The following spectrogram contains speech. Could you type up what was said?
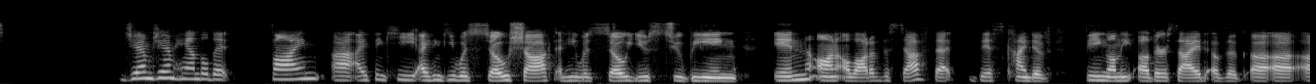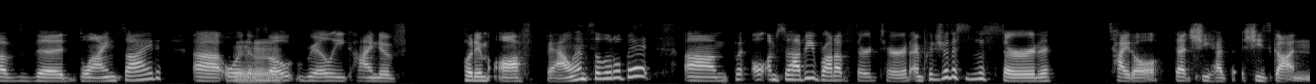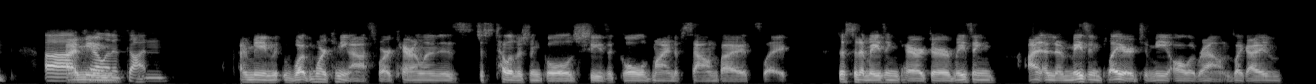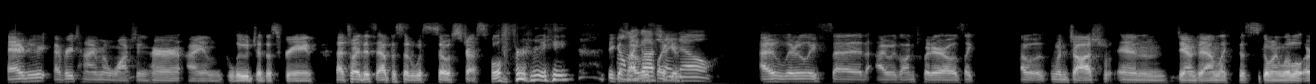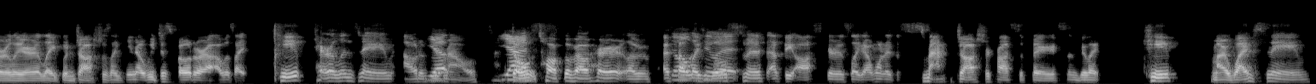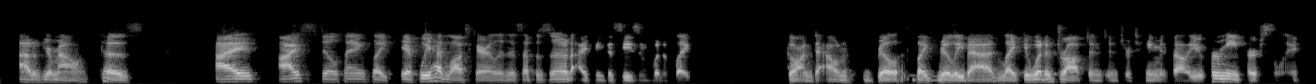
Jam Yam handled it fine. Uh, I think he I think he was so shocked and he was so used to being in on a lot of the stuff that this kind of being on the other side of the uh, uh of the blind side uh, or mm-hmm. the vote really kind of put him off balance a little bit. Um, but I'm so happy you brought up third turd. I'm pretty sure this is the third title that she has she's gotten. Uh, I mean, Carolyn has gotten. I mean, what more can you ask for? Carolyn is just television gold. She's a gold mine of sound bites. Like, just an amazing character, amazing, an amazing player to me all around. Like, I'm every every time I'm watching her, I am glued to the screen. That's why this episode was so stressful for me because oh my I was gosh, like, I know. I literally said I was on Twitter. I was like, I was, when Josh and Yam Yam like this is going a little earlier. Like when Josh was like, you know, we just voted her. I was like, keep Carolyn's name out of yep. your mouth. Yes. Don't talk about her. Like, I Don't felt like Will it. Smith at the Oscars. Like I wanted to smack Josh across the face and be like, keep my wife's name out of your mouth because I I still think like if we had lost Carolyn this episode, I think the season would have like gone down real like really bad. Like it would have dropped into entertainment value for me personally.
